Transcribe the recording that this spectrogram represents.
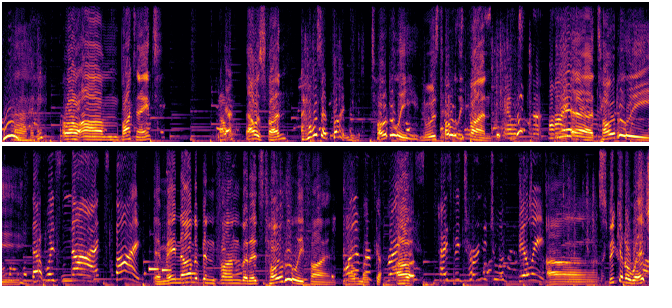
Uh, well, um, Black Knight, Yeah. that was fun. How was that fun? Totally, it was totally fun. That was not fun. Yeah, totally. That was not fun. It may not have been fun, but it's totally fun. One Oh of my our God. friends has been turned into a villain. Uh, Speaking of which,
